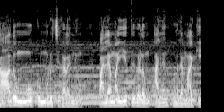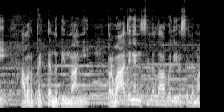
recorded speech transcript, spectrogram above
കാതും മൂക്കും മുറിച്ചു കളഞ്ഞു. പല മയ്യത്തുകളും അലങ്കോലമാക്കി. അവർ പെട്ടെന്ന് പിൻവാങ്ങി. പ്രവാചകൻ സല്ലല്ലാഹു അലൈഹി വസല്ലമ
